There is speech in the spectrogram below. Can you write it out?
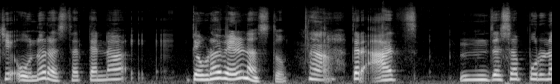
जे ओनर असतात त्यांना तेवढा वेळ नसतो. हा. तर आज जसं पूर्ण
